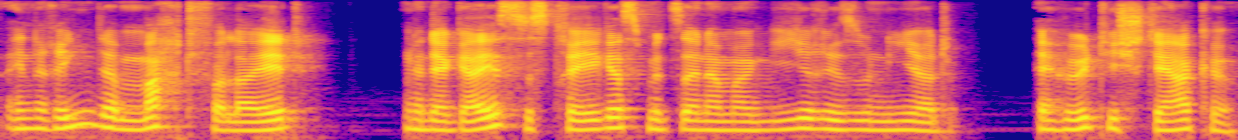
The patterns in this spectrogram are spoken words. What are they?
Ein Ring der Macht verleiht, der Geist des Trägers mit seiner Magie resoniert. Erhöht die Stärke.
